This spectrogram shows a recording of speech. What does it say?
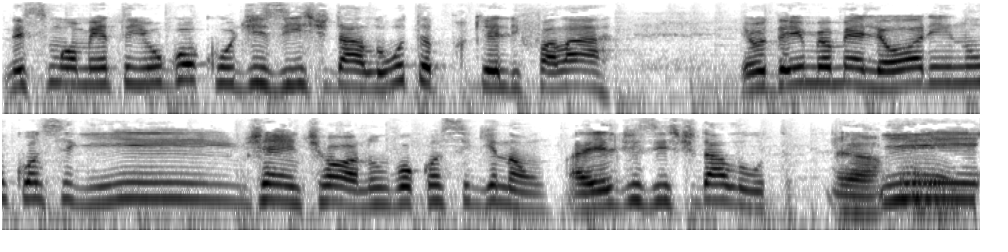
nesse momento aí o Goku desiste da luta porque ele fala: ah, eu dei o meu melhor e não consegui. Gente, ó, não vou conseguir não. Aí ele desiste da luta. É, E,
